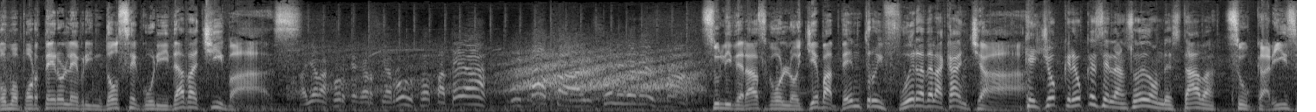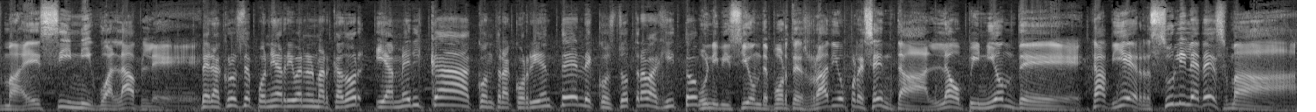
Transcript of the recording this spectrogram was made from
Como portero le brindó seguridad a Chivas. Allá va Jorge García Rulfo, patea y tapa el. Su liderazgo lo lleva dentro y fuera de la cancha. Que yo creo que se lanzó de donde estaba. Su carisma es inigualable. Veracruz se ponía arriba en el marcador y América contracorriente le costó trabajito. Univisión Deportes Radio presenta la opinión de Javier Zuli Ledesma.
